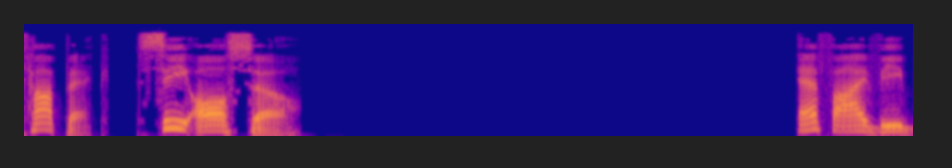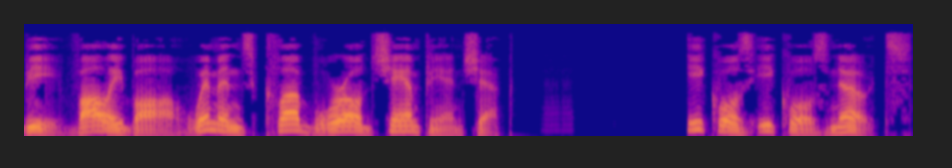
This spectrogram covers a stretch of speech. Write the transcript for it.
Topic. See also. FIVB Volleyball Women's Club World Championship equals equals notes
